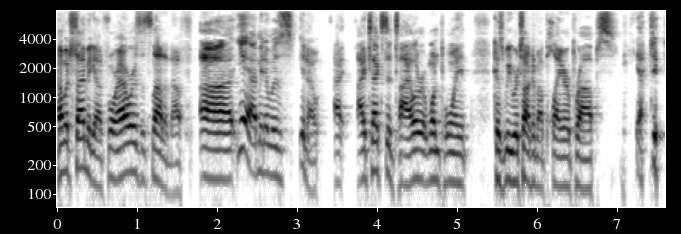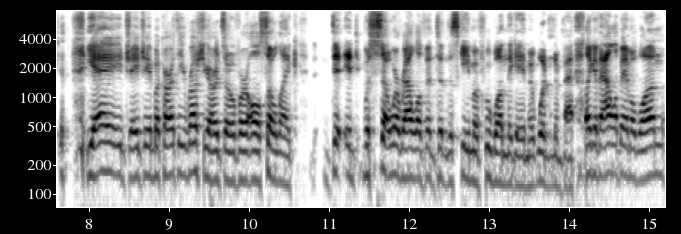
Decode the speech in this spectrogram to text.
how much time you got? Four hours? It's not enough. Uh, yeah. I mean, it was. You know, I I texted Tyler at one point because we were talking about player props. Yay, JJ McCarthy rush yards over. Also, like it was so irrelevant in the scheme of who won the game. It wouldn't have mattered. Like if Alabama won,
